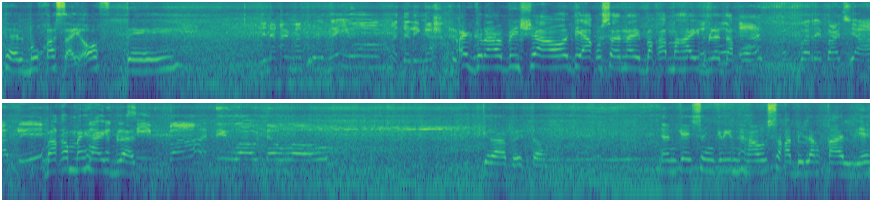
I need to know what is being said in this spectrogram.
Dahil bukas ay off day. Hindi na kayo matulog ngayon. Madaling araw. Ay, grabe siya, oh. Di ako sanay. Baka ma-high blood ako. Bareba siya ate. Baka may high blood. Simba. Di wow na wow. Grabe to. Yan guys, ang greenhouse sa kabilang kalye.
